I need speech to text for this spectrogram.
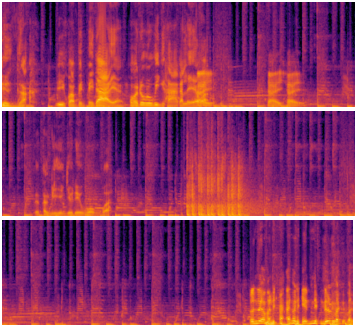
หนึ่งอะ มีความเป็นไปได้อะ เพราะว่าโดนมันวิ่งหากันแล้วใช่อะ ใช่ใช่แต่ตรงนี้ยังอยู่ในวงว่ะ แล้วเนี่ยมันมันเห็นเนี่ยมันมันมัน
